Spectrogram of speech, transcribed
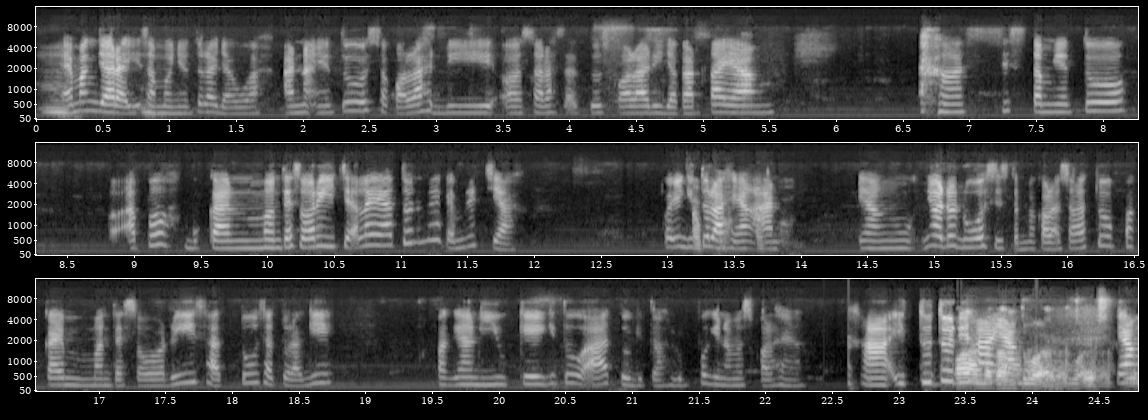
Mm. emang jaraknya sama tuh lah jauh anaknya tuh sekolah di eh, salah satu sekolah di Jakarta yang sistemnya tuh apa bukan Montessori cek lah ya tuh namanya Cambridge ya pokoknya gitulah Apa? yang an- Apa? yang ini ada dua sistemnya kalau salah tuh pakai Montessori satu satu lagi pakai yang di UK gitu tuh gitu lupa gimana nama sekolahnya nah itu tuh dia Wah, anak yang tua. Yang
